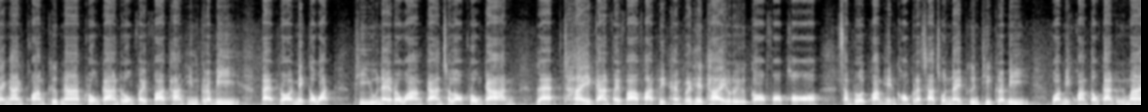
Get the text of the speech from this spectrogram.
รายงานความคืบหน้าโครงการโรงไฟฟ้าถ่านหินกระบี่ 800 เมกะวัตต์ ที่อยู่ในระหว่างการชะลอโครงการ และให้การไฟฟ้าฝ่ายผลิตแห่งประเทศไทย หรือกฟผสำรวจความเห็นของประชาชนในพื้นที่กระบี่ ว่ามีความต้องการหรือไม่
